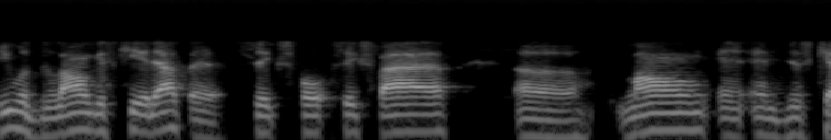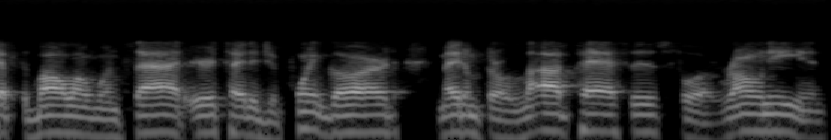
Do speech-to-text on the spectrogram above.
He was the longest kid out there, six four, six five, uh, long, and, and just kept the ball on one side. Irritated your point guard, made him throw lob passes for Ronnie and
